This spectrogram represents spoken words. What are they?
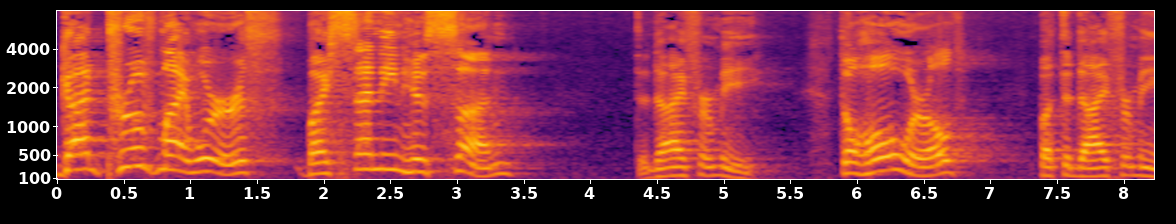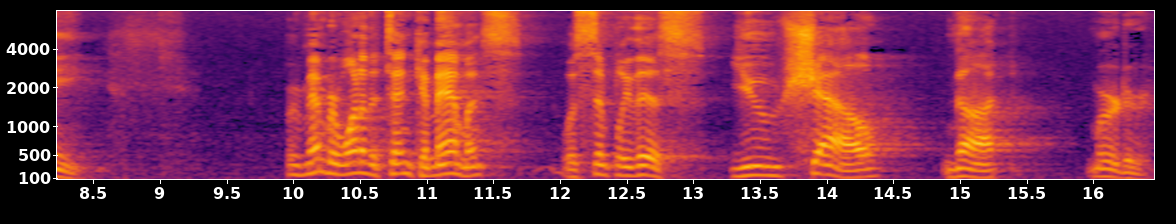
God proved my worth by sending his son to die for me. The whole world, but to die for me. Remember, one of the Ten Commandments was simply this You shall not murder.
